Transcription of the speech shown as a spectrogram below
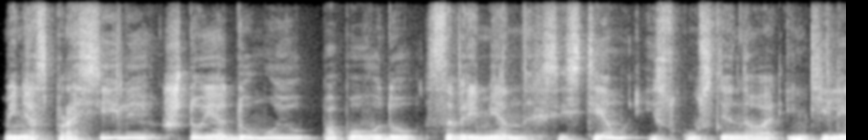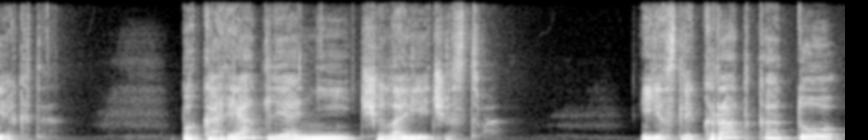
Меня спросили, что я думаю по поводу современных систем искусственного интеллекта. Покорят ли они человечество? Если кратко, то,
